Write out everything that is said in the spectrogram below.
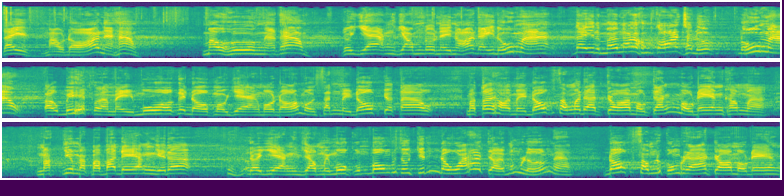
Đây, màu đỏ nè, thấy không? Màu hương nè, thấy không? Rồi vàng dòng đồ này nọ, đầy đủ mà. Đây là mới nói không có sao được. Đủ màu. Tao biết là mày mua cái đồ màu vàng, màu đỏ, màu xanh mày đốt cho tao. Mà tới hồi mày đốt xong mới ra tro màu trắng, màu đen không à. Mặt như mặt bà ba đen vậy đó. Rồi vàng dòng mày mua cũng bốn số chín đâu quá trời bóng lưỡng nè. Đốt xong nó cũng ra tro màu đen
